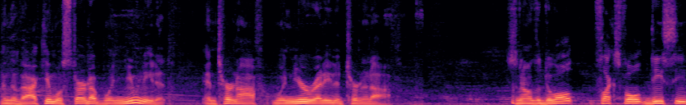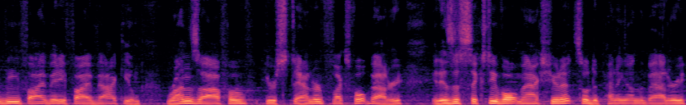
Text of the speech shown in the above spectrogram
and the vacuum will start up when you need it and turn off when you're ready to turn it off. So now the DeWalt FlexVolt DCV 585 vacuum runs off of your standard FlexVolt battery. It is a 60 volt max unit, so depending on the battery,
